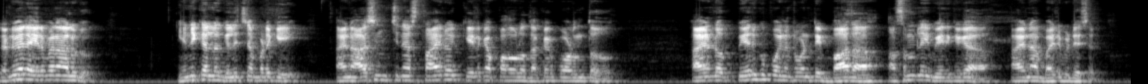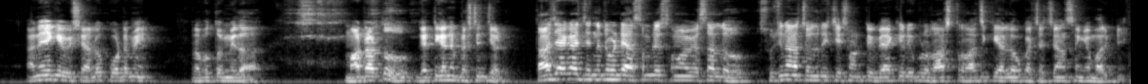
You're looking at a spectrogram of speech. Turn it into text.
రెండు వేల ఇరవై నాలుగు ఎన్నికల్లో గెలిచినప్పటికీ ఆయన ఆశించిన స్థాయిలో కీలక పదవులు దక్కకపోవడంతో ఆయనలో పేరుకుపోయినటువంటి బాధ అసెంబ్లీ వేదికగా ఆయన బయటపెట్టేశారు. అనేక విషయాలు కూటమి ప్రభుత్వం మీద మాట్లాడుతూ గట్టిగానే ప్రశ్నించాడు. తాజాగా జరిగినటువంటి అసెంబ్లీ సమావేశాల్లో సుజనా చౌదరి చేసినటువంటి వ్యాఖ్యలు ఇప్పుడు రాష్ట్ర రాజకీయాల్లో ఒక చర్చాంశంగా మారిపోయాయి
